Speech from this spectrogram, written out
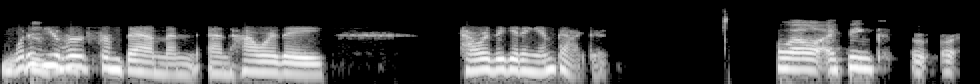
What have mm-hmm. you heard from them, and and how are they how are they getting impacted? Well, I think, or, or,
